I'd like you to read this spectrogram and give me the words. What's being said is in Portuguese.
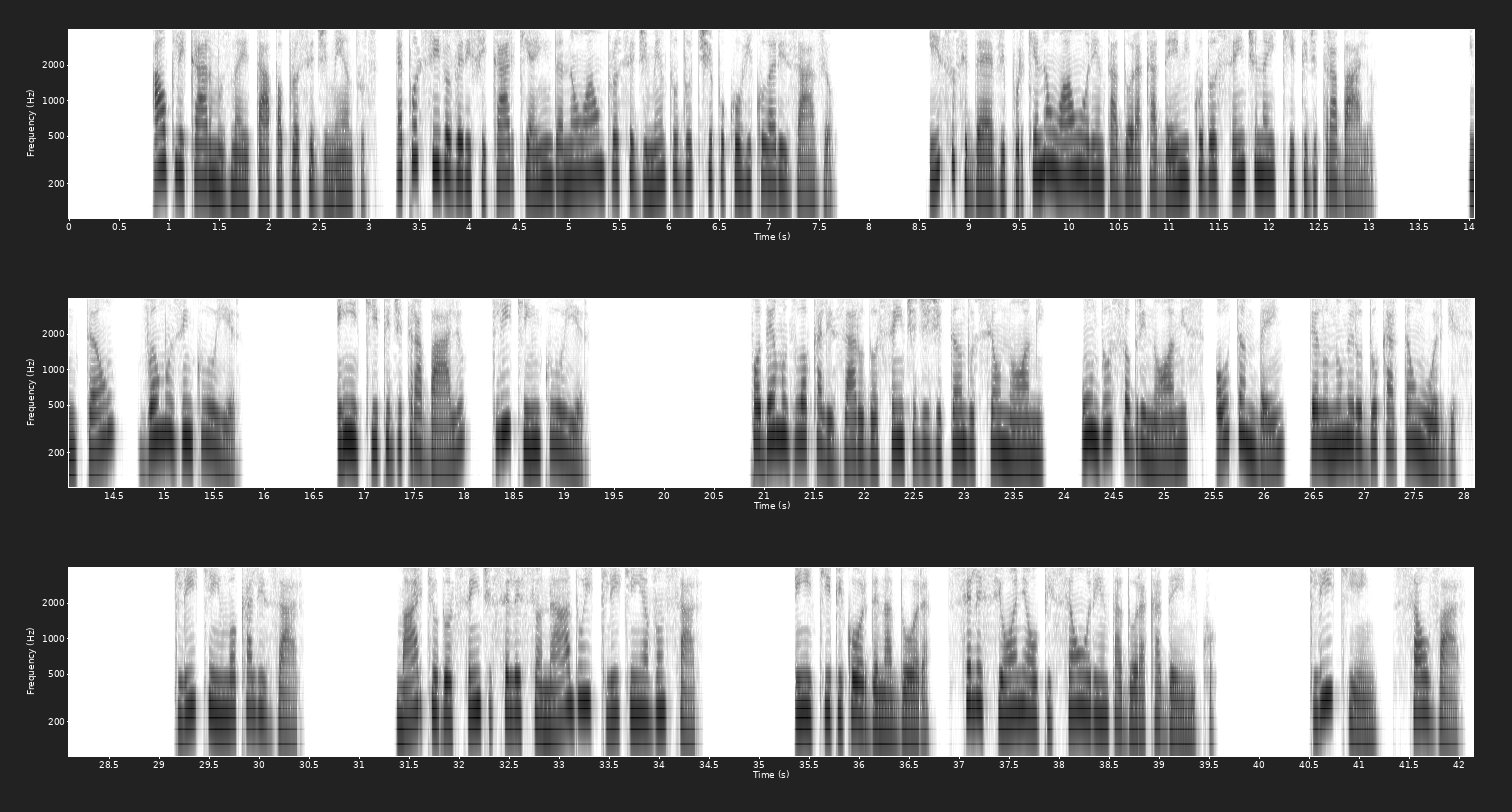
Ao clicarmos na etapa Procedimentos, é possível verificar que ainda não há um procedimento do tipo curricularizável. Isso se deve porque não há um orientador acadêmico docente na equipe de trabalho. Então, vamos incluir. Em Equipe de Trabalho, clique em Incluir. Podemos localizar o docente digitando seu nome, um dos sobrenomes, ou também, pelo número do cartão URGS. Clique em Localizar. Marque o docente selecionado e clique em Avançar. Em Equipe Coordenadora, selecione a opção Orientador Acadêmico. Clique em Salvar.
